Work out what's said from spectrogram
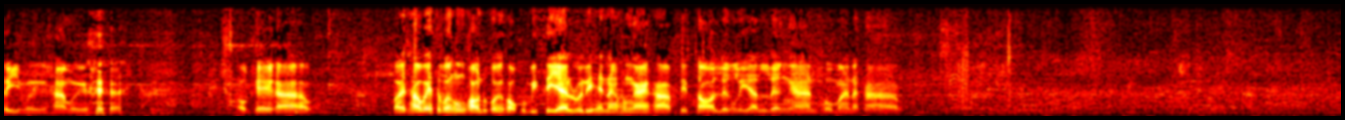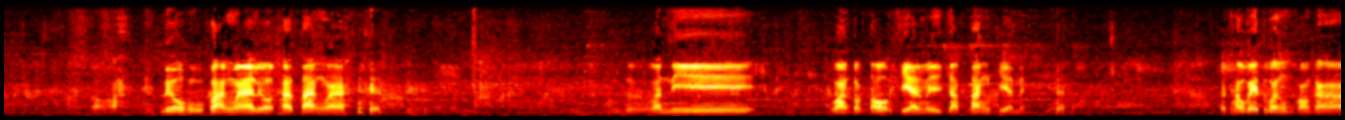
สี่มือห้ามือ โอเคครับขอให้ท้าวเวสสุวรรณคุ้มครองทุกคนขอบคุณพี่เสียรู้ดีให้นั่งทำงานครับ ติดต่อเรื่องเรียนเรื่องงานโทรมานะครับ อ๋อ เรือหูฟังมาเรือขาตั้งมา วันนี้วางกับโต๊ะเขียนไม่ได้จับตั้งเขียนนะขอท้าเวสสุวรรคุ้มครองครั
